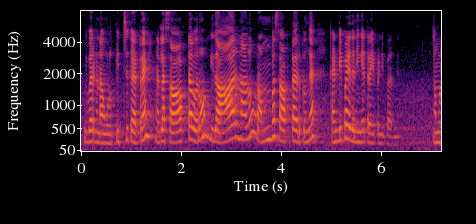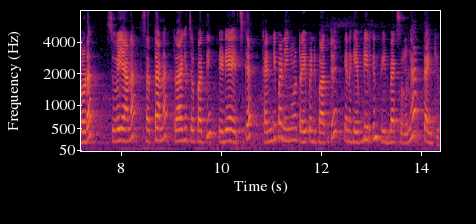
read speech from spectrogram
இங்கே பாருங்க நான் உங்களுக்கு பிச்சு காட்டுறேன். நல்லா சாஃப்டாக வரும். இது ஆறு நாளும் ரொம்ப சாஃப்டாக இருக்குங்க. கண்டிப்பாக இதை நீங்கள் ட்ரை பண்ணி பாருங்கள் நம்மளோட சுவையான சத்தான ராகி சப்பாத்தி ரெடி ஆயிடுச்சுக்க கண்டிப்பாக நீங்களும் ட்ரை பண்ணி பார்த்துட்டு எனக்கு எப்படி இருக்குன்னு ஃபீட்பேக் சொல்லுங்கள் தேங்க்யூ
